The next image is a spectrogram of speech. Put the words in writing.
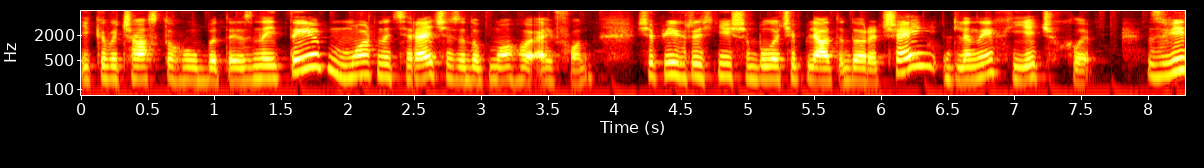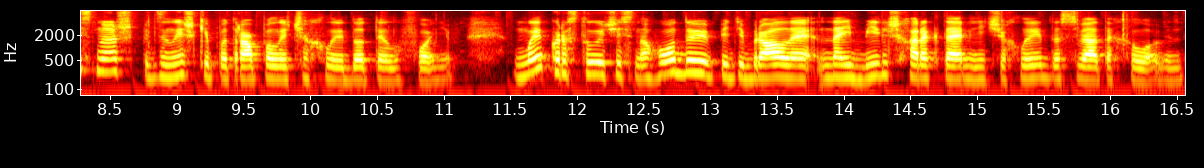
які ви часто губите. Знайти можна ці речі за допомогою iPhone. Щоб їх зручніше було чіпляти до речей, для них є чохли. Звісно ж, під знижки потрапили чохли до телефонів. Ми, користуючись нагодою, підібрали найбільш характерні чохли до свята Хеллоуін.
